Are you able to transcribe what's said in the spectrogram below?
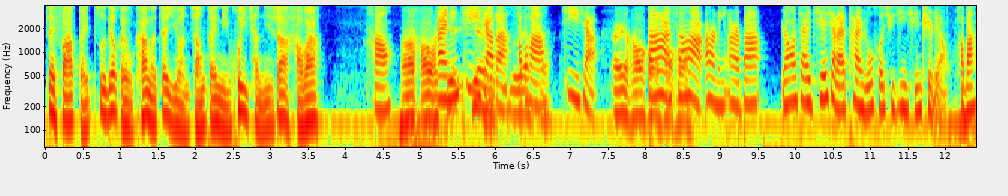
再发给资料给我看了，再远程给你汇成一下，好吧？好啊好，哎，您记一下吧，好不好？记一下，哎好，八二三二二零二八，然后再接下来看如何去进行治疗，好吧？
